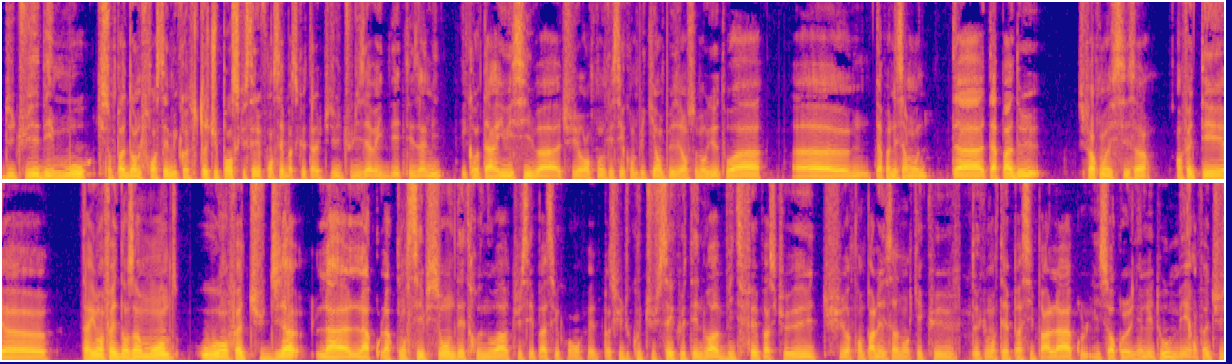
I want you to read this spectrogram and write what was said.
d'utiliser des mots qui sont pas dans le français, mais quand toi, tu penses que c'est le français parce que t'as l'habitude d'utiliser avec tes amis. Et quand t'arrives ici, bah, tu te rends compte que c'est compliqué. En plus, les gens se moquent de toi. Euh, t'as pas nécessairement, t'as pas de, je sais pas comment c'est ça. En fait, t'es, euh, t'arrives en fait dans un monde où en fait tu dis la, la, la conception d'être noir, tu sais pas c'est quoi en fait, parce que du coup tu sais que t'es noir vite fait parce que tu entends parler ça dans quelques documentaires par-ci par-là, l'histoire coloniale et tout, mais en fait tu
